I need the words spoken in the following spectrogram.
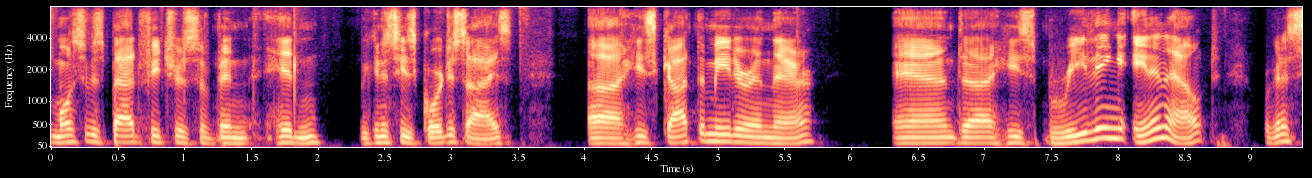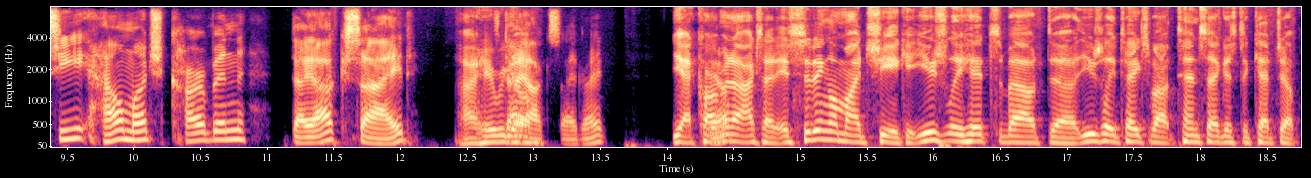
most of his bad features have been hidden. We can just see his gorgeous eyes. Uh, he's got the meter in there, and uh, he's breathing in and out. We're going to see how much carbon dioxide. All right, here we It's go. dioxide, right? Yeah, carbon Yep. dioxide. It's sitting on my cheek. It usually hits about, uh, usually takes about 10 seconds to catch up.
